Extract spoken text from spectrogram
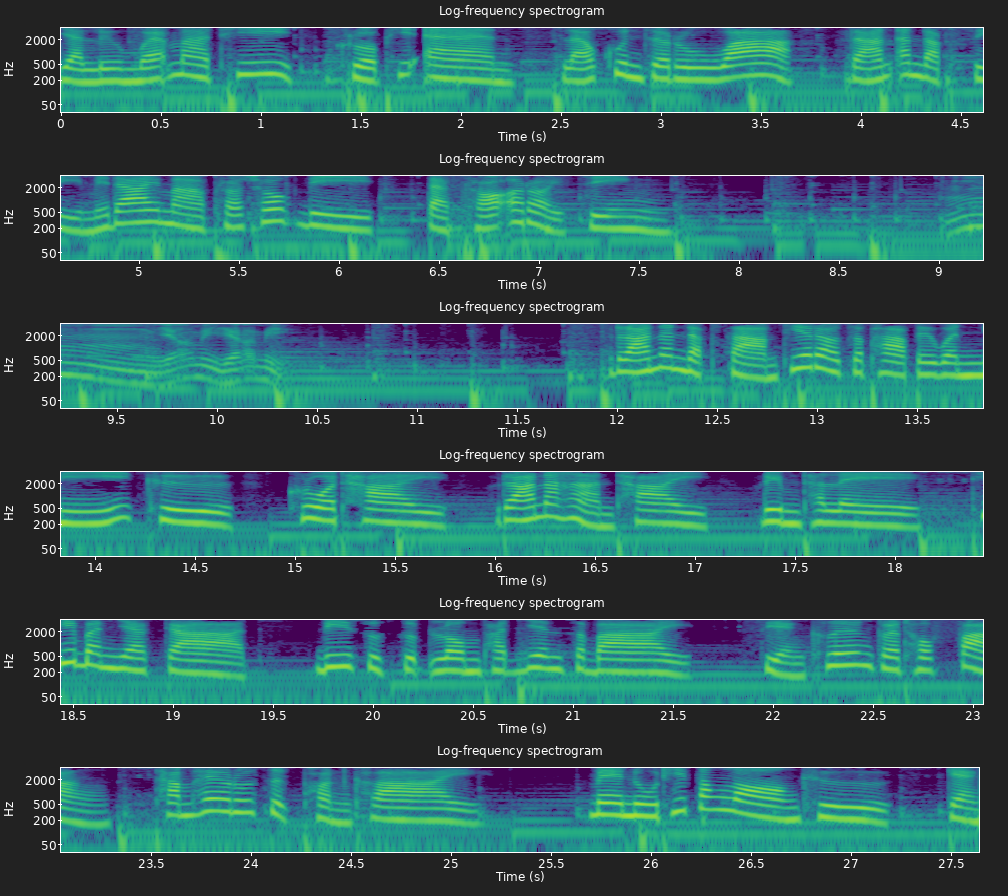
อย่าลืมแวะมาที่ ครัวพี่แอน แล้วคุณจะรู้ว่า ร้านอันดับ 4 ไม่ได้มาเพราะโชคดี แต่เพราะอร่อยจริง Mmm, yummy, yummy. ร้านอันดับ 3 ที่เราจะพาไปวันนี้คือ ครัวไทย ร้านอาหารไทย ริมทะเล ที่บรรยากาศ ดีสุดๆ ลมพัดเย็นสบาย เสียงคลื่นกระทบฝั่งทำให้รู้สึกผ่อนคลาย เมนูที่ต้องลองคือ แกง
